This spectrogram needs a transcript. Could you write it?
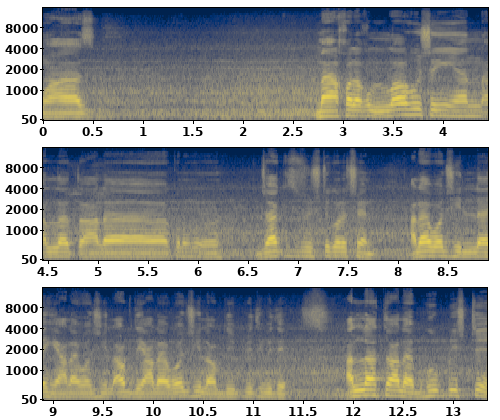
মহাজ মা খলাকুল্লাহ সেইয়ান আল্লাহ তালা কোনো, যা কিছু সৃষ্টি করেছেন আলাওয়াজিল্লাহি আলাওয়াজিল আর্দি আলাওয়াজিল আর্দি পৃথিবীতে, আল্লাহ তালা ভূপৃষ্ঠে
